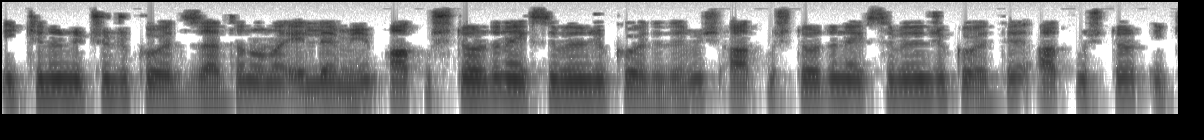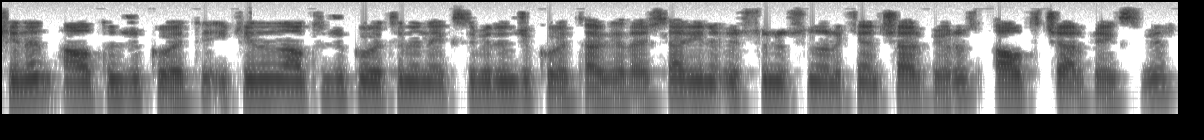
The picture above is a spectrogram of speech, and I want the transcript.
2'nin 3. kuvveti zaten ona ellemeyeyim. 64'ün eksi 1. kuvveti demiş. 64'ün eksi 1. kuvveti. 64 2'nin 6. kuvveti. 2'nin 6. kuvvetinin eksi 1. kuvveti arkadaşlar. Yine üstün üstüne alırken çarpıyoruz. 6 çarpı eksi 1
